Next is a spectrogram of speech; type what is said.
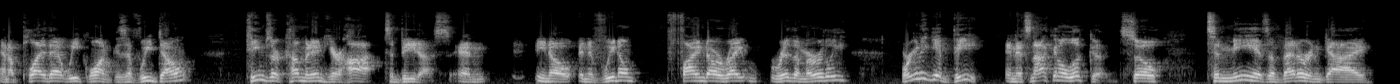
and apply that week one. Because if we don't, teams are coming in here hot to beat us. And, you know, and if we don't find our right rhythm early, we're going to get beat and it's not going to look good. So, to me, as a veteran guy,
